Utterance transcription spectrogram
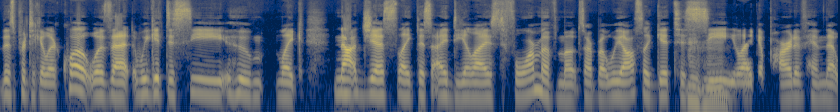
this particular quote was that we get to see who like not just like this idealized form of Mozart, but we also get to mm-hmm. see like a part of him that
